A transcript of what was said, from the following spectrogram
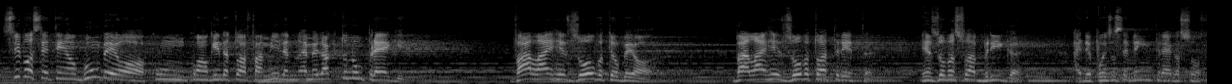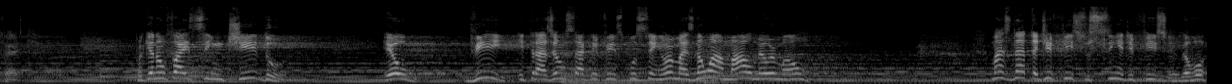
se você tem algum BO com, com alguém da tua família, é melhor que tu não pregue. Vá lá e resolva o teu BO. Vá lá e resolva a tua treta. Resolva a sua briga. Aí depois você vem e entrega a sua oferta. Porque não faz sentido eu vir e trazer um sacrifício para o Senhor, mas não amar o meu irmão. Mas Neto, é difícil, sim, é difícil. Eu vou,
